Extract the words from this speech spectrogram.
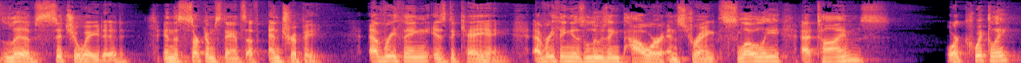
live situated in the circumstance of entropy. Everything is decaying. Everything is losing power and strength, slowly at times or quickly.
